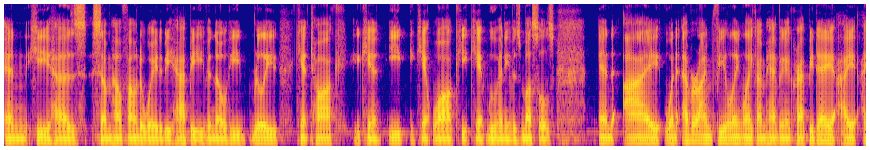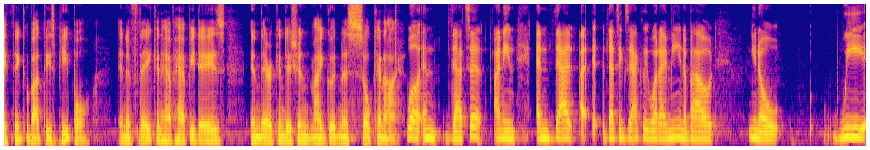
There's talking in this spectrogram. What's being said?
and he has somehow found a way to be happy, even though he really can't talk, he can't eat, he can't walk, he can't move any of his muscles. And I, whenever I'm feeling like I'm having a crappy day, I, I think about these people. And if they can have happy days in their condition, my goodness, so can I. Well, and that's it. I mean, and that uh, that's exactly what I mean about, you know, we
